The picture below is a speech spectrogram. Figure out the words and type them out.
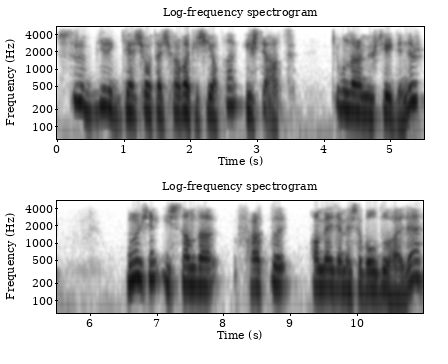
sırf bir gerçeği ortaya çıkarmak için yapılan iştihat. Ki bunlara müşteri denir. Bunun için İslam'da farklı amelde mezhep olduğu halde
